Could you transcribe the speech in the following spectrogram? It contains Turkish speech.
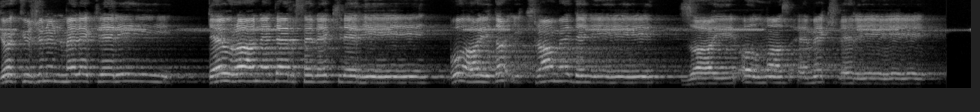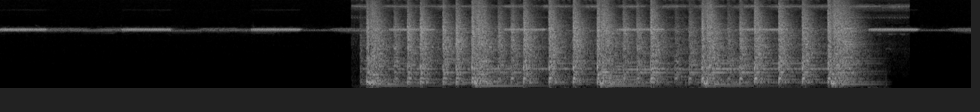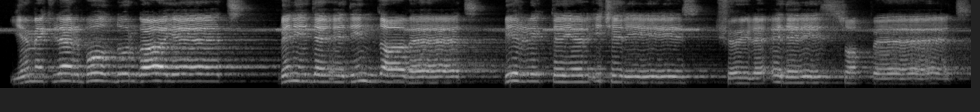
Gökyüzünün melekleri devran eder felekleri. Bu ayda ikram edenin zayi olmaz emekleri. Yemekler boldur gayet, beni de edin davet. Birlikte yer içeriz, şöyle ederiz sohbet.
